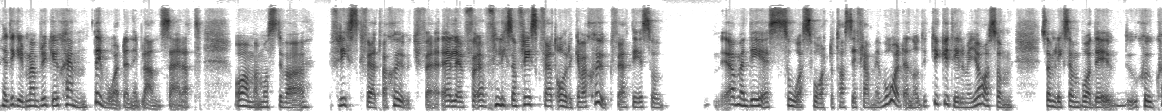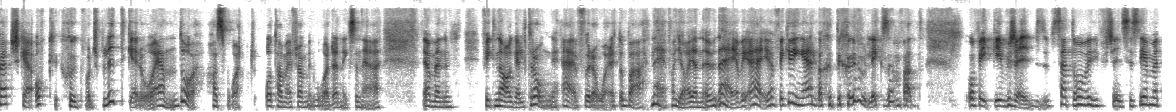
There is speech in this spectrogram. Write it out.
jag tycker man brukar skämta i vården ibland så här att åh, man måste vara frisk för att vara sjuk, för, eller för, liksom frisk för att orka vara sjuk, för att det är så ja, men det är så svårt att ta sig fram i vården och det tycker till och med jag som, som liksom både sjuksköterska och sjukvårdspolitiker och ändå har svårt att ta mig fram i vården liksom när jag ja, men, fick nageltrång här förra året och bara nej vad gör jag nu? Nej jag, jag fick ringa 1177 liksom för att, och fick i och för sig, så att då, i och för sig systemet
